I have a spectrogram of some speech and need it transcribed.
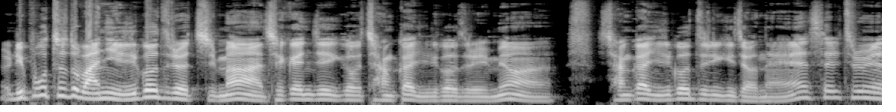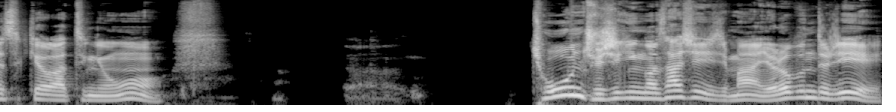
리포트도 많이 읽어드렸지만 제가 이제 이거 잠깐 읽어드리면 잠깐 읽어드리기 전에 셀트리온 헬스케어 같은 경우 좋은 주식인 건 사실이지만 여러분들이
